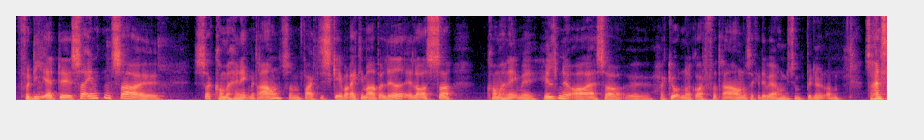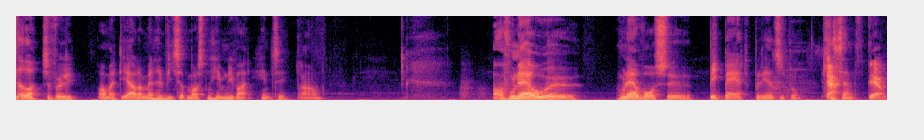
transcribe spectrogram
Fordi at øh, så enten så, øh, så kommer han af med dragen, som faktisk skaber rigtig meget ballade, eller også så kommer han af med heltene og er så, øh, har gjort noget godt for dragen, og så kan det være, at hun ligesom belønner dem. Så han slader selvfølgelig om, at de er der, men han viser dem også den hemmelige vej hen til dragen. Og hun er jo, øh, hun er jo vores øh, big bad på det her tidspunkt. Ja. Kissant. Det er hun.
